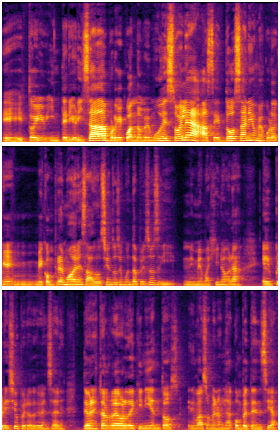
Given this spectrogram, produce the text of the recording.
Eh, estoy interiorizada porque cuando me mudé sola hace dos años me acuerdo que me compré almohadones a 250 pesos y ni me imagino ahora el precio, pero deben ser deben estar alrededor de 500, más o menos la competencia.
